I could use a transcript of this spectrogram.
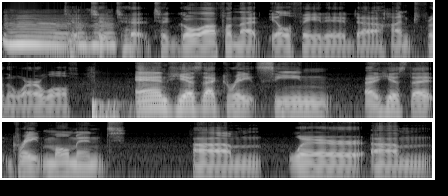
mm, to, to, to to go off on that ill-fated uh, hunt for the werewolf. And he has that great scene. Uh, he has that great moment um, where um,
